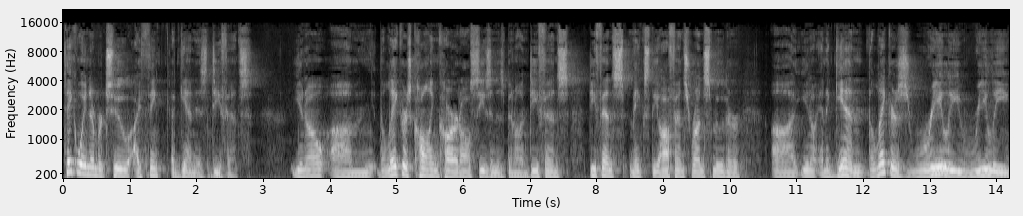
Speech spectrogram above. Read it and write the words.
Takeaway number two, I think again, is defense. You know, um, the Lakers' calling card all season has been on defense. Defense makes the offense run smoother. Uh, you know, and again, the Lakers really, really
